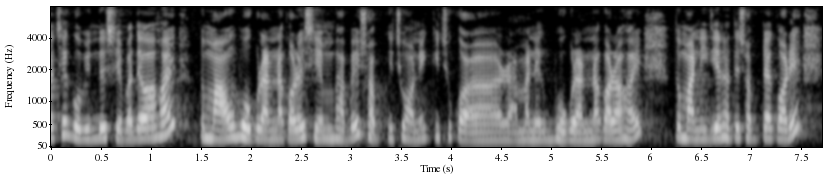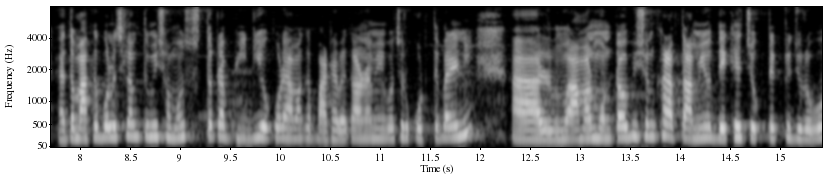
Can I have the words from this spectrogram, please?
আছে, গোবিন্দের সেবা দেওয়া হয়। তো মাও ভোগ রান্না করে সেমভাবে। সব কিছু অনেক কিছু মানে ভোগ রান্না করা হয়। তো মা নিজের হাতে সবটা করে। তো মাকে বলেছিলাম, তুমি সমস্তটা ভিডিও করে আমাকে পাঠাবে, কারণ আমি এবছর করতে পারিনি। আর আমার মনটাও ভীষণ খারাপ, তো আমিও দেখে চোখটা একটু জুড়বো,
